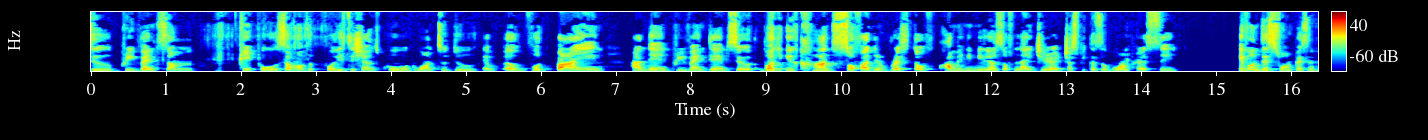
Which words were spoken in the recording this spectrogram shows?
to prevent some people, some of the politicians who would want to do a, a vote buying and then prevent them. So, but you can't suffer the rest of how many millions of Nigeria just because of one person. Even this one person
